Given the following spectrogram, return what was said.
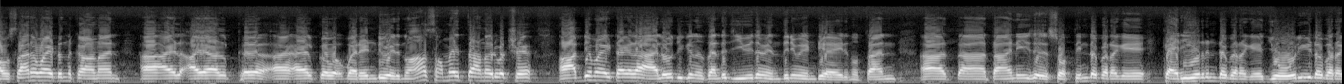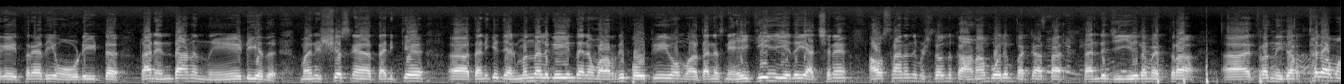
അവസാനമായിട്ടൊന്ന് കാണാൻ അയാൾ അയാൾക്ക് അയാൾക്ക് വരേണ്ടി വരുന്നു. ആ സമയത്താണ് ഒരു പക്ഷേ ആദ്യമായിട്ട് അയാൾ ആലോചിക്കുന്നത് തന്റെ ജീവിതം എന്തിനു വേണ്ടിയായിരുന്നു. താൻ താൻ ഈ സ്വത്തിന്റെ പിറകെ കരിയറിന്റെ പിറകെ ജോലിയുടെ പിറകെ ഇത്രയധികം ഓടിയിട്ട് താൻ എന്താണ് നേടിയത്? മനുഷ്യ സ്നേഹ തനിക്ക് തനിക്ക് ജന്മം നൽകുകയും തന്നെ വളർത്തി പോറ്റുകയും തന്നെ സ്നേഹിക്കുകയും ചെയ്ത ഈ അച്ഛനെ അവസാന നിമിഷത്തൊന്ന് കാണാൻ പോലും പറ്റാത്ത തന്റെ ജീവിതം എത്ര എത്ര നിരർത്ഥകമാണ്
